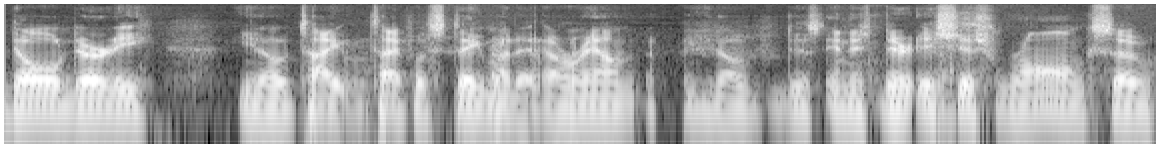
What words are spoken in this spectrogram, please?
dull, dirty, you know type mm. type of stigma that around you know just and it's there it's just wrong. So.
